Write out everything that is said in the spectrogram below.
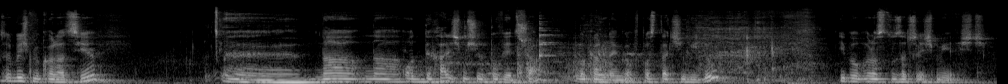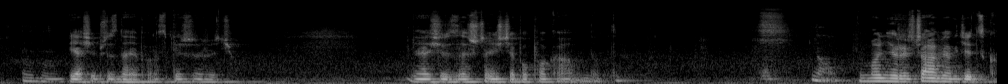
Zrobiliśmy kolację. Eee, Na, na, oddychaliśmy się powietrza lokalnego w postaci weedu i po prostu zaczęliśmy jeść. Ja się przyznaję po raz pierwszy w życiu. Ja się ze szczęścia popłakałam nad tym. No. Normalnie ryczałem jak dziecko.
